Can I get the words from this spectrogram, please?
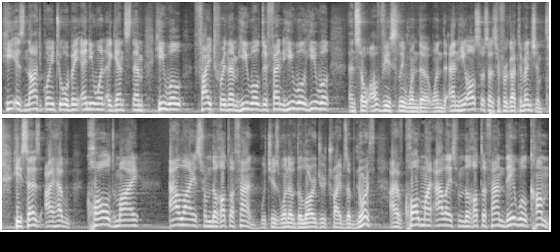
He is not going to obey anyone against them. He will fight for them. He will defend. He will, he will. And so obviously when the, when the, and he also says, I forgot to mention, he says, I have called my allies from the Ghatafan, which is one of the larger tribes up north. I have called my allies from the Ghatafan. They will come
